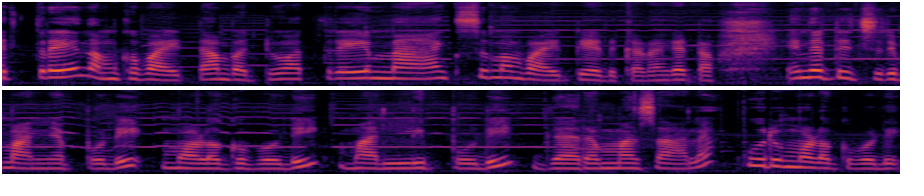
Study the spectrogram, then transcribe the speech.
എത്രയും നമുക്ക് വഴറ്റാൻ പറ്റുമോ അത്രയും മാക്സിമം വഴറ്റി എടുക്കണം കേട്ടോ. എന്നിട്ട് ഇച്ചിരി മഞ്ഞൾപ്പൊടി മുളക് പൊടി മല്ലിപ്പൊടി ഗരം മസാല കുരുമുളക് പൊടി.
